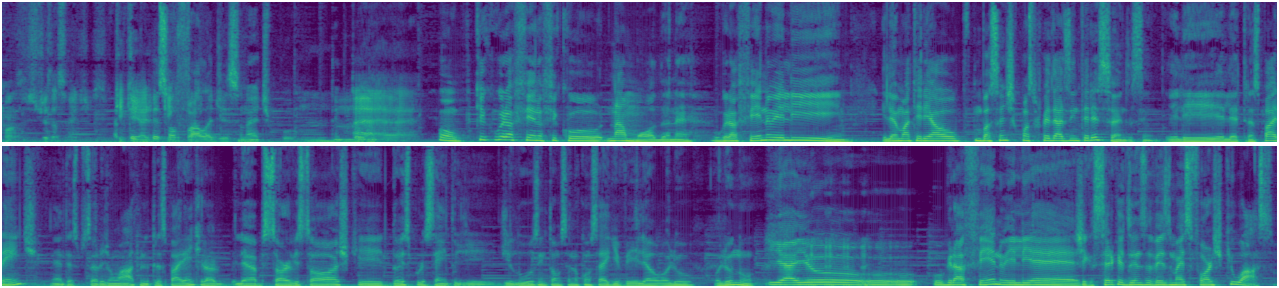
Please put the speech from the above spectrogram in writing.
com as utilizações disso? O que, que, que, o pessoal que que fala disso, né? Tipo, uhum. tem todo... é, é. Bom, por que, que o grafeno ficou na moda, né? O grafeno, ele ele é um material com bastante com as propriedades interessantes, assim. Ele, ele é transparente, né? Espessura de um átomo, ele é transparente, ele, ele absorve só, acho que 2% de, de luz, então você não consegue ver ele a olho, olho nu. E aí o, o, o grafeno, ele é cerca de 200 vezes mais forte que o aço.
